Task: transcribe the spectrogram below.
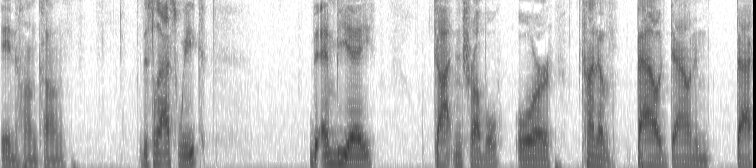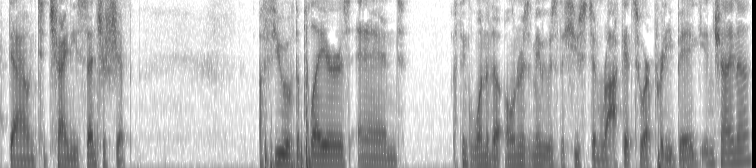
in Hong Kong. This last week, the NBA got in trouble or kind of bowed down and backed down to Chinese censorship. A few of the players and I think one of the owners, maybe it was the Houston Rockets, who are pretty big in China,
